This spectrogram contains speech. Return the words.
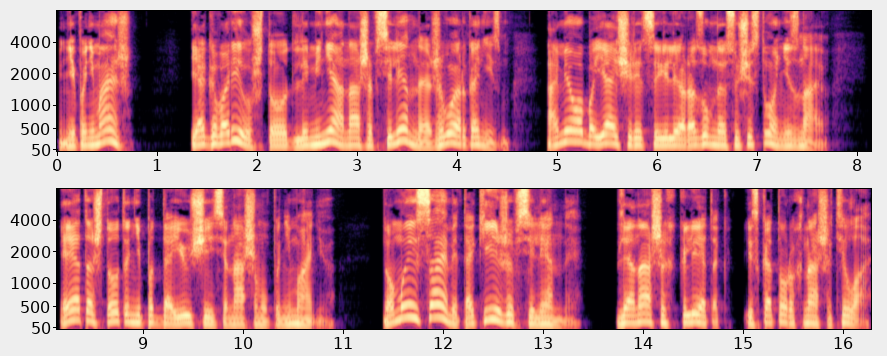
не понимаешь? Я говорил, что для меня наша вселенная живой организм. Амеба, ящерица или разумное существо, не знаю. Это что-то не поддающееся нашему пониманию. Но мы и сами такие же вселенные. Для наших клеток, из которых наши тела.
